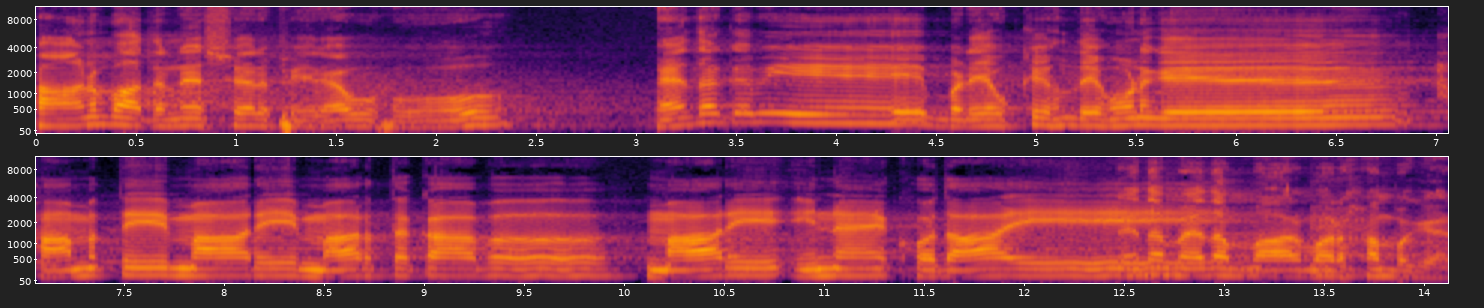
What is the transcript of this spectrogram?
ਖਾਨ ਬਹਾਦਰ ਨੇ ਸਿਰ ਫੇਰਿਆ ਉਹ ਮੈਂ ਤਾਂ ਕਿ ਵੀ ਇਹ ਬੜੇ ਔਖੇ ਹੁੰਦੇ ਹੋਣਗੇ। ਹਮ ਤੇ ਮਾਰੇ ਮਰਤ ਕਬ ਮਾਰੇ ਇਨੈ ਖੁਦਾਏ। ਕਹਿੰਦਾ ਮੈਂ ਤਾਂ ਮਾਰ ਮਾਰ ਹੰਬ ਗਿਆ।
